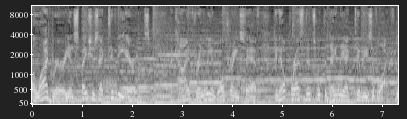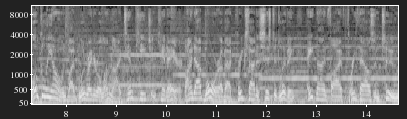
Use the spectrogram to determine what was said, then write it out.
a library, and spacious activity areas. A kind, friendly, and well trained staff can help residents with the daily activities of life. Locally owned by Blue Raider alumni Tim Keach and Kent Ayer. Find out more about Creekside Assisted Living 895 3002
